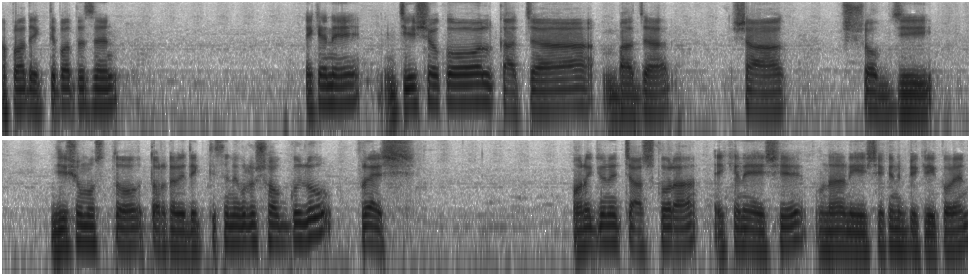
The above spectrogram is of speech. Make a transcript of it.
আপনারা দেখতে পাচ্ছেন এখানে যে সকল কাঁচা বাজার, শাক, সবজি, যে সমস্ত তরকারি দেখতেছেন, এগুলো সবগুলো ফ্রেশ। অনেকজনের চাষ করা এখানে এসে ওনারা নিয়ে এসে এখানে বিক্রি করেন।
